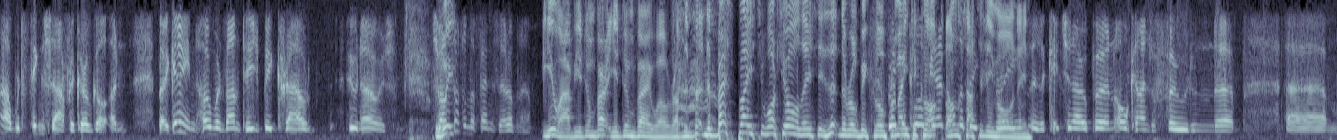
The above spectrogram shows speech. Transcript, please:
I would think South Africa have got, an, but again, home advantage, big crowd. Who knows? So we, I've sat on the fence there, haven't I? You have. You've done very. You've done very well, Rob. The, the best place to watch all this is at the rugby club rugby from eight club, o'clock yeah, on, on Saturday morning. There's a kitchen open, all kinds of food and uh, um,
